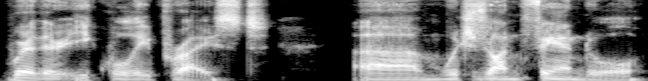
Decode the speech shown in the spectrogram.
where they're equally priced, um, which is on FanDuel.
